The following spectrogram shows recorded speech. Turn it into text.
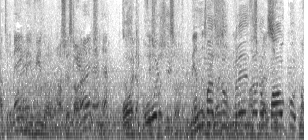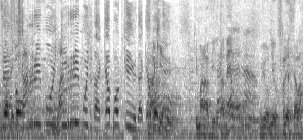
Olá, tudo bem? Bem-vindo ao nosso restaurante, né? Estamos Olha, aqui com o Festival hoje, Especial de Pimentas, uma surpresa no Brasil. palco. Vamos Vocês vão rir muito, rir muito. Daqui a pouquinho, daqui a Aqui, pouquinho. ó. Que maravilha, tá vendo? Viu ali? Eu falei até lá.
